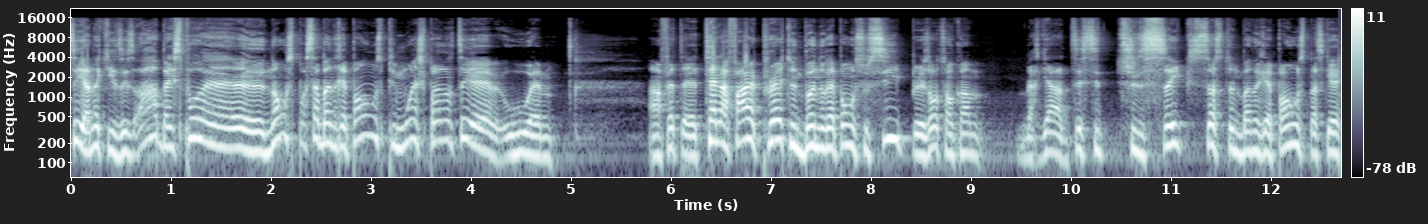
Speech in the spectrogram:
sais, il y en a qui disent Ah, ben, c'est pas. euh, non, c'est pas sa bonne réponse. Puis moi, je pense, tu sais, euh, ou. En fait, euh, telle affaire peut être une bonne réponse aussi. Puis les autres sont comme Ben, regarde, si tu le sais que ça, c'est une bonne réponse, parce que.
